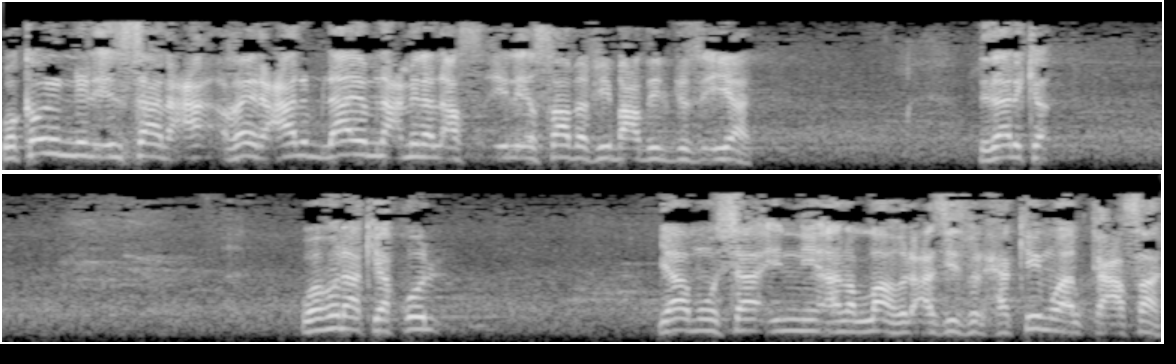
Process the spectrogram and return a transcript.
وكون أن الإنسان غير عالم لا يمنع من الإصابة في بعض الجزئيات. لذلك وهناك يقول يا موسى إني أنا الله العزيز الحكيم وألق عصاك.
